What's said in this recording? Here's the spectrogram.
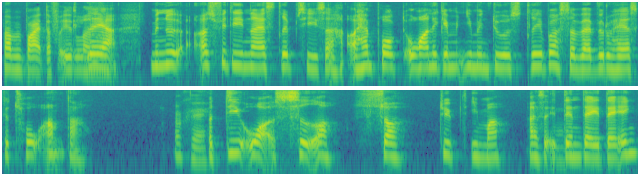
bare bebrejde dig for et eller andet. Ja. Men nu, også fordi, når jeg stripteaser, og han brugte ordene igennem, jamen du er stripper, så hvad vil du have, jeg skal tro om dig? Okay. Og de ord sidder så dybt i mig, altså Mm. den dag i dag, ikke?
